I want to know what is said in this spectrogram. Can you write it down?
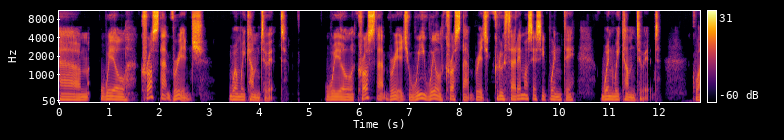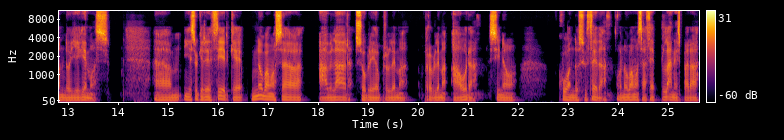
um, We'll cross that bridge when we come to it. We'll cross that bridge. We will cross that bridge. Cruzaremos ese puente when we come to it. Cuando lleguemos. Um, y eso quiere decir que no vamos a hablar sobre el problema, problema ahora, sino cuando suceda. O no vamos a hacer planes para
